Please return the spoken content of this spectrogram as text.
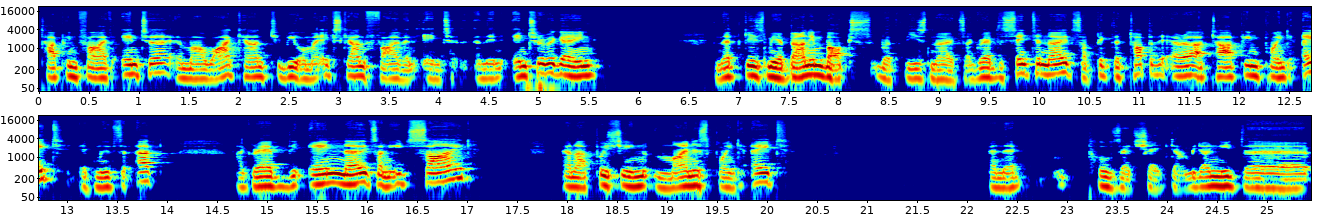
type in five, enter, and my Y count to be, or my X count five and enter, and then enter again. And that gives me a bounding box with these nodes. I grab the center nodes, I pick the top of the arrow, I type in 0.8, it moves it up. I grab the end nodes on each side, and I push in minus 0.8 and that pulls that shape down. We don't need the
